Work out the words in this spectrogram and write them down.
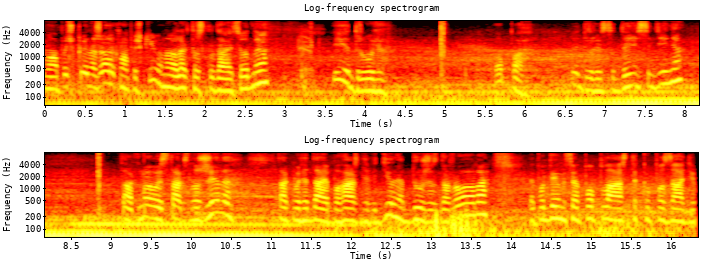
кнопочкою. Нажали кнопочки, воно електроскладається одне і друге. Опа. І друге сидіння. Так, ми ось так зложили. Так виглядає багажне відділення, дуже здорове. Подивимося по пластику позаді,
